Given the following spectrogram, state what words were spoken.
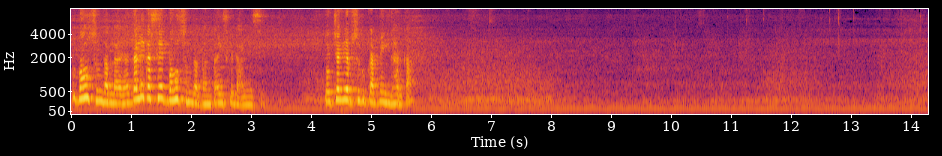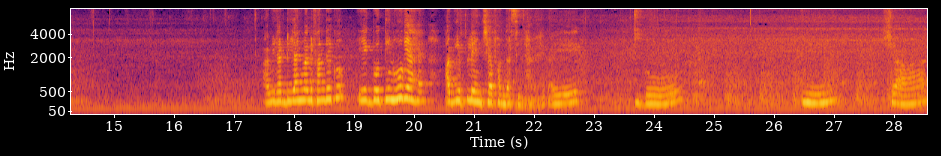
तो बहुत सुंदर लगेगा। गले का शेप बहुत सुंदर बनता है इसके डालने से। तो चलिए अब शुरू करते हैं इधर का। अब इधर डिज़ाइन वाले फंदे को एक, दो, तीन हो गया है। अब ये प्लेन छः फंदा सीधा रहेगा। एक, दो तीन, चार,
